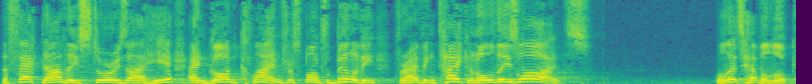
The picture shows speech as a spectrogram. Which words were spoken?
The fact are these stories are here and God claims responsibility for having taken all these lives. Well, let's have a look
